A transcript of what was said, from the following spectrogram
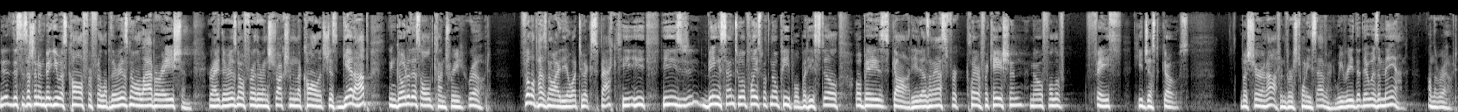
This is such an ambiguous call for Philip. There is no elaboration, right? There is no further instruction in the call. It's just get up and go to this old country road. Philip has no idea what to expect. He, he, he's being sent to a place with no people, but he still obeys God. He doesn't ask for clarification, no, full of faith. He just goes. But sure enough, in verse 27, we read that there was a man on the road.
